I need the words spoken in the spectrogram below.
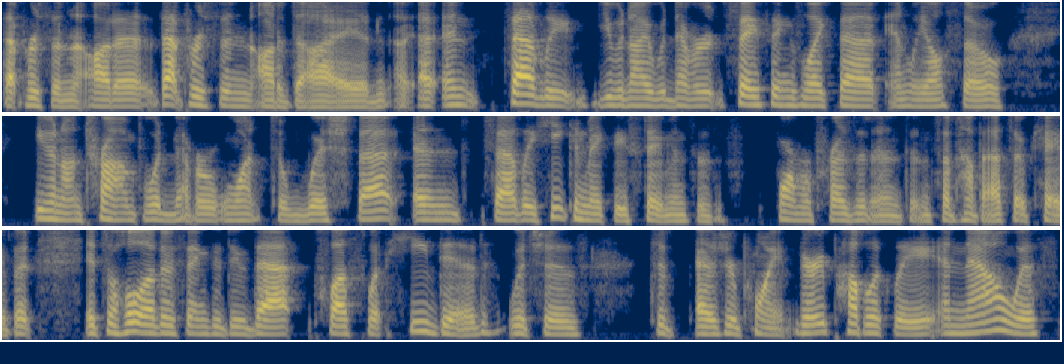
that person ought to that person ought to die and uh, and sadly you and I would never say things like that and we also even on Trump would never want to wish that and sadly he can make these statements as former president and somehow that's okay. But it's a whole other thing to do that plus what he did, which is to, as your point, very publicly. And now with,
